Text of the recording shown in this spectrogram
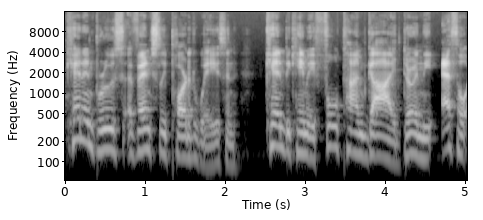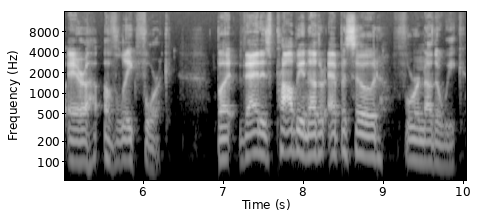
Ken and Bruce eventually parted ways, and Ken became a full time guide during the Ethel era of Lake Fork. But that is probably another episode for another week.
